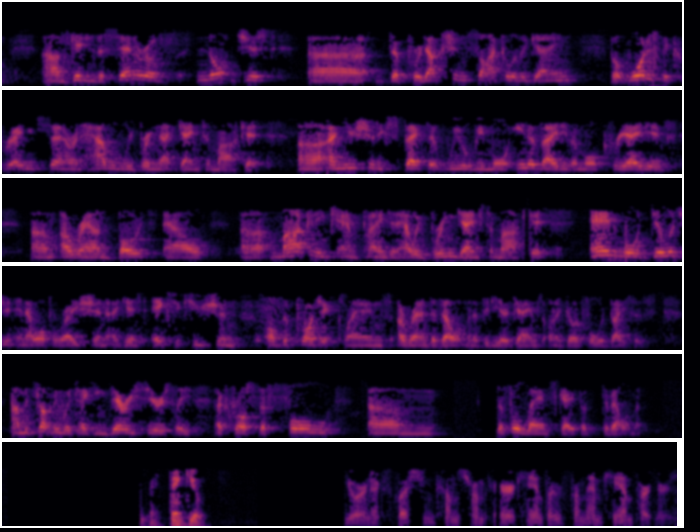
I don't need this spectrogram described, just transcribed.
Um, getting to the center of not just uh, the production cycle of a game, but what is the creative center and how will we bring that game to market. Uh, and you should expect that we will be more innovative and more creative um, around both our uh, marketing campaigns and how we bring games to market, and more diligent in our operation against execution of the project plans around development of video games on a go-forward basis. It's something we're taking very seriously across the full um the full landscape of development. Thank you. Your next question comes from Eric Handler from MKM Partners.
